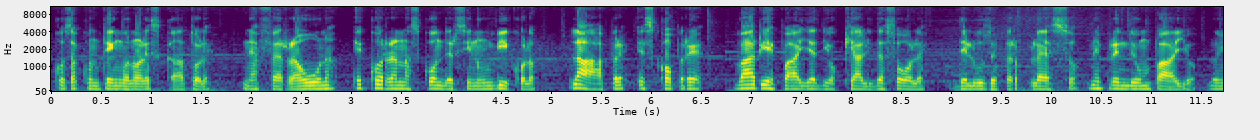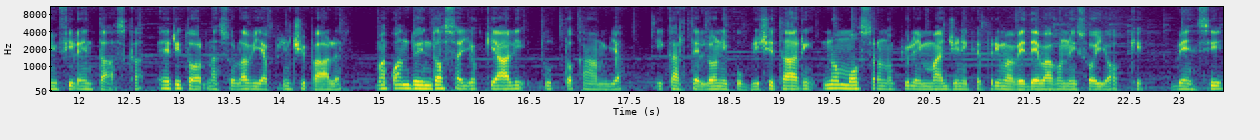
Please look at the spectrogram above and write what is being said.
cosa contengono le scatole. Ne afferra una e corre a nascondersi in un vicolo. La apre e scopre varie paia di occhiali da sole Deluso e perplesso, ne prende un paio, lo infila in tasca e ritorna sulla via principale. Ma quando indossa gli occhiali tutto cambia. I cartelloni pubblicitari non mostrano più le immagini che prima vedeva con i suoi occhi, bensì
